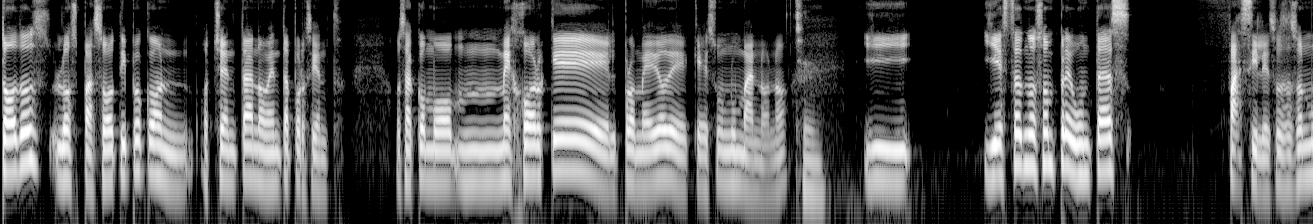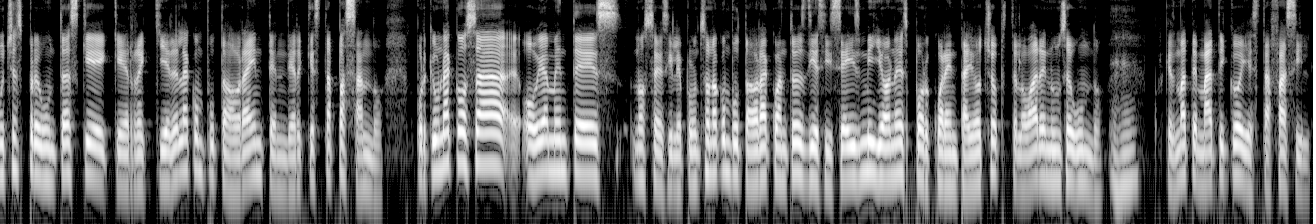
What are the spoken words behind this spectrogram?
todos los pasó tipo con 80-90%. O sea, como mejor que el promedio de que es un humano, ¿no? Sí. Y, y estas no son preguntas fáciles, o sea, son muchas preguntas que, que, requiere la computadora entender qué está pasando. Porque una cosa, obviamente, es, no sé, si le preguntas a una computadora cuánto es 16 millones por 48, pues te lo va a dar en un segundo, porque es matemático y está fácil.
